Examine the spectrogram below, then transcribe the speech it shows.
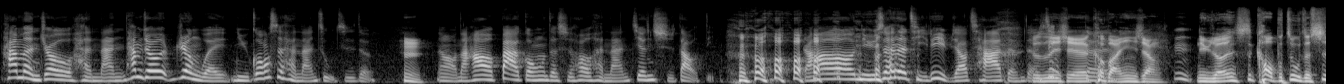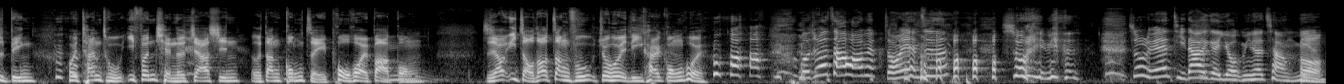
他们就很难，他们就认为女工是很难组织的。嗯，然后罢工的时候很难坚持到底，然后女生的体力比较差等等，就是一些刻板印象。嗯，女人是靠不住的士兵，会贪图一分钱的加薪而当公贼破坏罢工，只要一找到丈夫就会离开工会。我觉得超荒谬。总而言之呢，书里面书里面提到一个有名的场面，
